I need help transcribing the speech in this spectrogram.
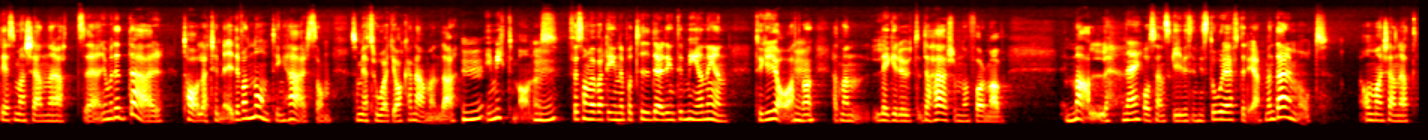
det som man känner att eh, jo, men det där talar till mig. Det var någonting här som, som jag tror att jag kan använda mm. i mitt manus. Mm. För som vi varit inne på tidigare, det är inte meningen, tycker jag, att, mm. man, att man lägger ut det här som någon form av mall Nej. och sen skriver sin historia efter det. Men däremot, om man känner att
